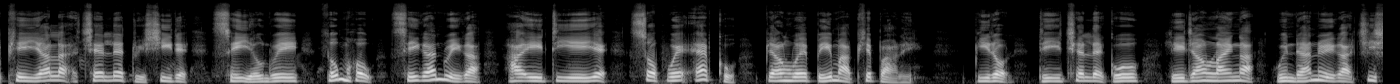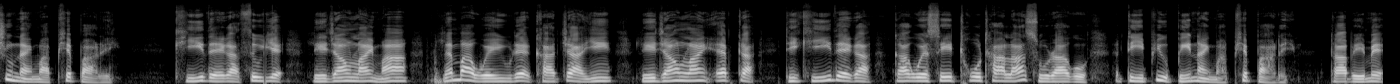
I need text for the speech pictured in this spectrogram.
အဖြေရလအချက်လက်တွေရှိတဲ့ဆေးရုံတွေသို့မဟုတ်ဆေးကန်းတွေက RATA ရဲ့ software app ကိုပြောင်းလဲပေးမှဖြစ်ပါတယ်ပြီးတော့ဒီအချက်လက်ကို လေကြောင်းလိုင်းကဝန်ထမ်းတွေကကြီးစုနိုင်မှာဖြစ်ပါတယ်ခီးတဲ့ကသူ့ရဲ့လေကြောင်းလိုင်းမှာလက်မဝယ်ယူတဲ့အခါကျရင် လေကြောင်းလိုင်း app ကဒီခီးတဲ့ကကာဝယ်ဆေးထိုးထားလားဆိုတာကိုအတည်ပြုပေးနိုင်မှာဖြစ်ပါတယ်။ ဒါပေမဲ့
